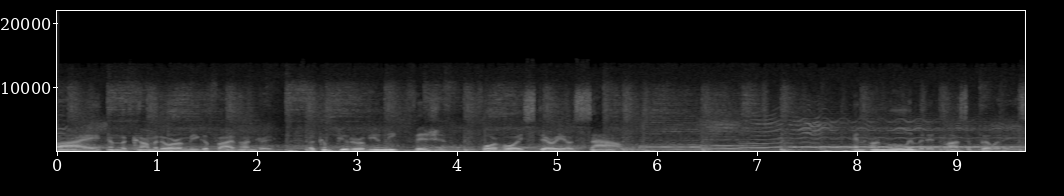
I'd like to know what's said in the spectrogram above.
I am the Commodore Amiga 500, a computer of unique vision, four-voice stereo sound, and unlimited possibilities.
